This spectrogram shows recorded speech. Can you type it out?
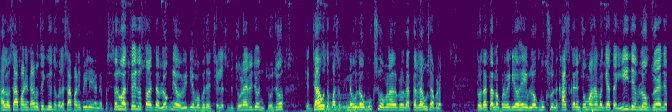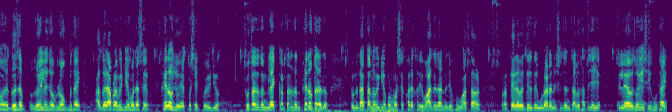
હાલો સા પાણી ટાણું થઈ ગયું તો પહેલાં સા પાણી પી લઈ અને પછી શરૂઆત કરી દોસ્તો આજના બ્લોગની હવે વિડીયોમાં બધા છેલ્લે સુધી જોડાઈ રહેજો ને જોજો કે જાવું તો પાછું કંઈક નવું નવું મૂકશું હમણાં આપણે દાતાર જવું છે આપણે તો દાતારનો પણ વિડીયો છે એ વ્લોગ મૂકશું ને ખાસ કરીને ચોમાસામાં ગયા હતા એ જે વ્લોગ જોયા જેવો છે ગજબ તો જોઈ લેજો વ્લોગ બધાય આગળ આપણા વિડીયોમાં જશે ફેરવજો એક પછી એક વિડીયો જોતા જજો લાઈક કરતા જજો ફેરવતા જજો તમને દાતાનો વીડિયો પણ મળશે ખરેખર વાદળાને જે હું વાતાવરણ. પણ અત્યારે હવે ધીરે ધીરે ઉનાળાની સિઝન ચાલુ થતી જાય છે એટલે હવે જોઈએ છીએ શું થાય.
